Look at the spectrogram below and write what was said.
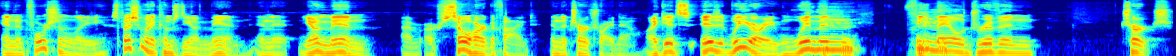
And unfortunately, especially when it comes to young men, and it, young men are, are, so hard to find in the church right now. Like it's it, we are a women, female driven church,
